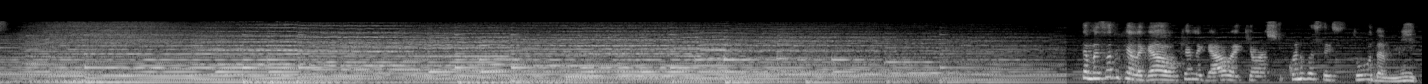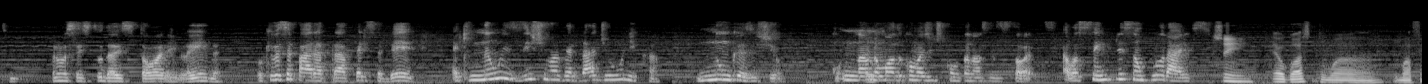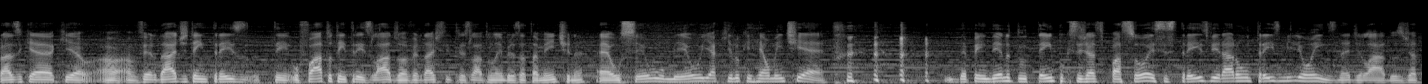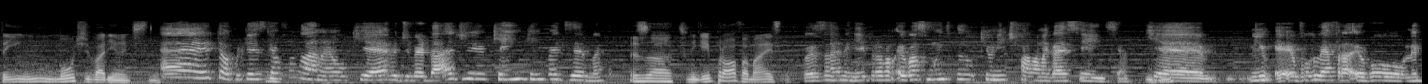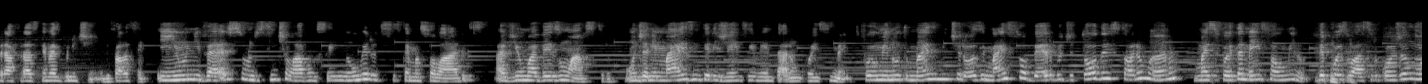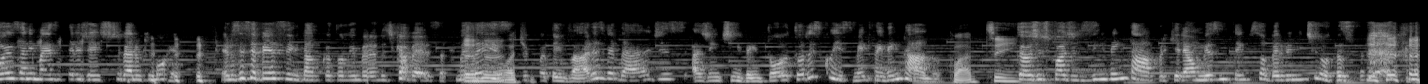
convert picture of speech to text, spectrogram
Legal? O que é legal é que eu acho que quando você estuda mito, quando você estuda história e lenda, o que você para para perceber é que não existe uma verdade única. Nunca existiu no, no, modo como a gente conta nossas histórias. Elas sempre são plurais. Sim. Eu gosto de uma, uma frase que é que a, a, verdade tem três. Tem, o fato tem três lados, a verdade tem três lados, não lembro exatamente, né? É o seu, o meu e aquilo que realmente é. Dependendo do tempo que você já se passou, esses três viraram três milhões, né, de lados. Já tem um monte de variantes, né? É, então, porque é isso que eu ia falar, né? O que é de verdade, quem, quem vai dizer, né? Exato. Ninguém prova mais, né? Pois é, ninguém prova. Eu gosto muito do que o Nietzsche fala na Gaia Ciência, que uhum. é. Eu vou, ler a fra... eu vou lembrar a frase que é mais bonitinha. Ele fala assim: Em um universo onde cintilavam sem número de sistemas solares, havia uma vez um astro, onde animais inteligentes inventaram conhecimento. Foi o minuto mais mentiroso e mais soberbo de toda a história humana, mas foi também só um minuto. Depois o astro congelou e os animais inteligentes tiveram que morrer. Eu não sei se é bem assim, tá? Porque eu tô lembrando de cabeça. Mas é uhum, é isso. Tipo, tem várias verdades, a gente inventou inventou, todo esse conhecimento foi inventado. Claro. Sim. Então a gente pode desinventar, porque ele é ao mesmo tempo soberbo e mentiroso.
